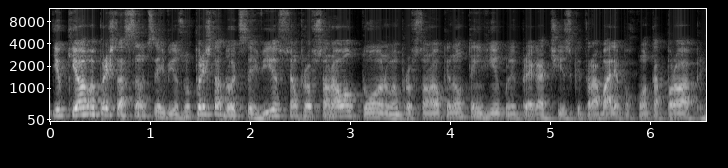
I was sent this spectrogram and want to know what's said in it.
E o que é uma prestação de serviço? Um prestador de serviço é um profissional autônomo, é um profissional que não tem vínculo empregatício, que trabalha por conta própria.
